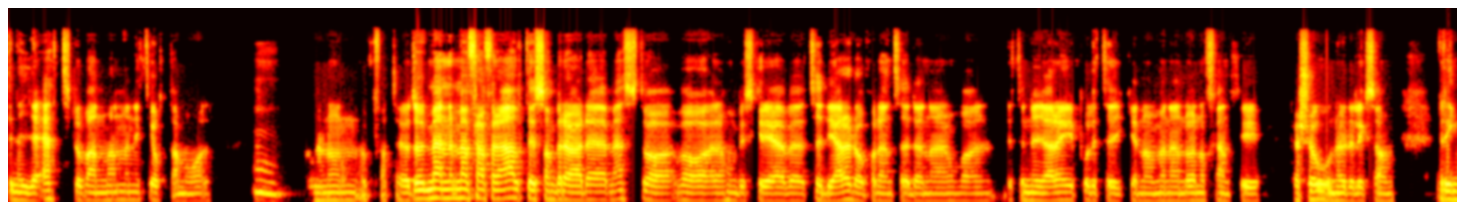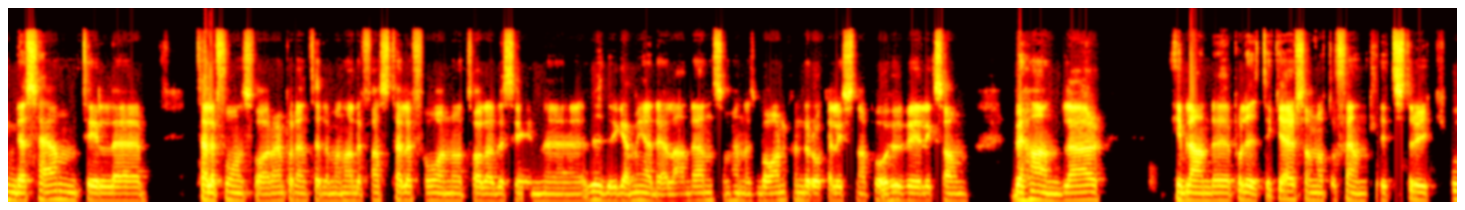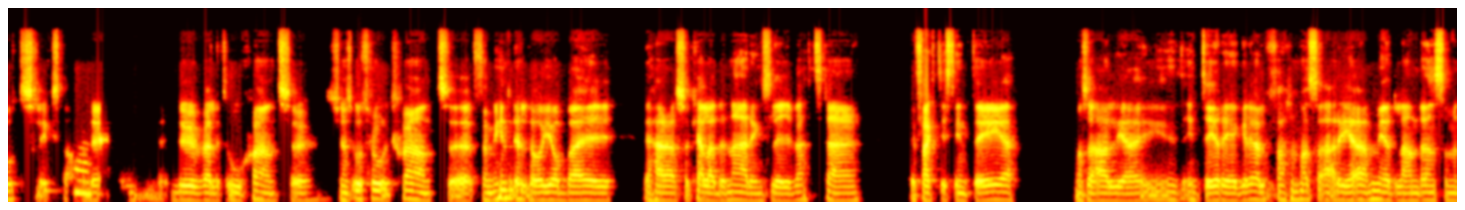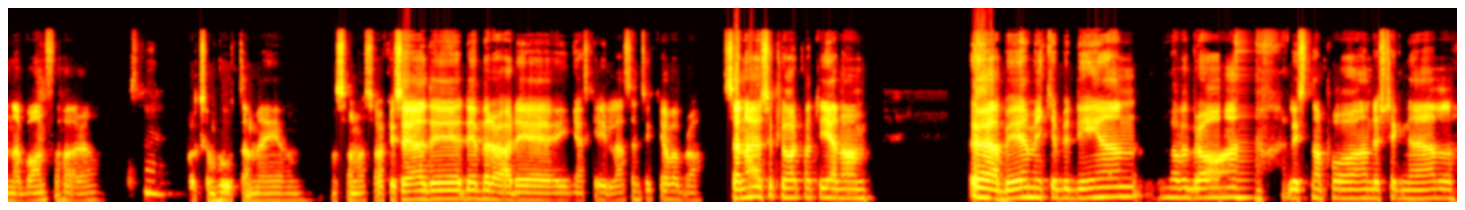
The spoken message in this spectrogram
99-1, då vann man med 98 mål. Mm någon uppfattar Men, men framför allt det som berörde mest var vad hon beskrev tidigare då på den tiden när hon var lite nyare i politiken men ändå en offentlig person. Hur det liksom ringdes hem till eh, telefonsvararen på den tiden man hade fast telefon och talade sin eh, vidriga meddelanden som hennes barn kunde råka lyssna på. Hur vi liksom behandlar ibland eh, politiker som något offentligt strykgods. Liksom. Mm. Det, det, är väldigt oskönt. Så det känns otroligt skönt eh, för min del att jobba i det här så kallade näringslivet där det faktiskt inte är massa arga, inte i regel i alla fall, massa arga meddelanden som mina barn får höra. Mm. Folk som hotar mig och, och sådana saker. Så ja, det, det berör det ganska illa. Sen tycker jag var bra. Sen har jag såklart varit igenom ÖB, Micke Bydén var väl bra. Lyssna på Anders Tegnell.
